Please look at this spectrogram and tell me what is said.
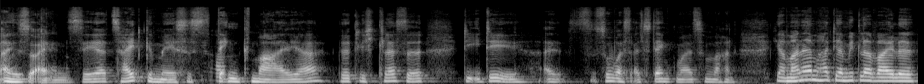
also ein sehr zeitgemäßes ja. Denkmal, ja, wirklich klasse, die Idee, als, sowas als Denkmal zu machen. Ja, Mannheim hat ja mittlerweile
